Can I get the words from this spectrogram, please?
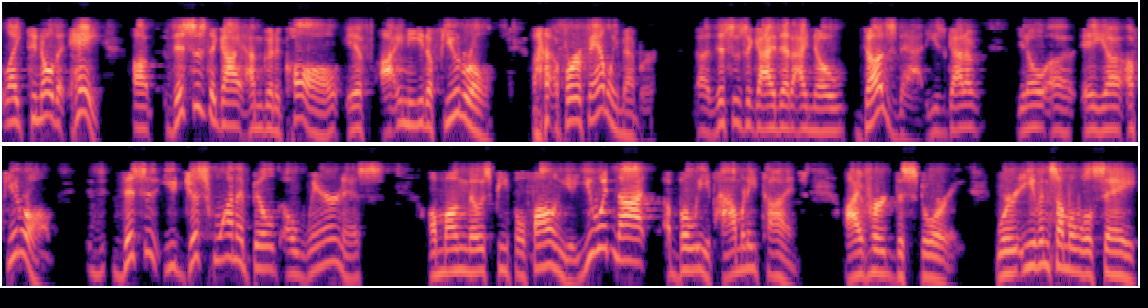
Like to know that, hey, uh, this is the guy I'm going to call if I need a funeral uh, for a family member. Uh, this is a guy that I know does that. He's got a, you know, uh, a, a, a funeral home. This is, you just want to build awareness among those people following you. You would not believe how many times I've heard the story where even someone will say,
